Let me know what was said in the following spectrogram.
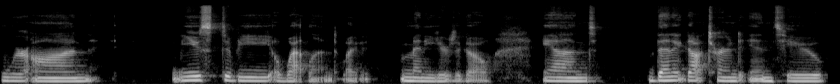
we're on used to be a wetland like many years ago. And then it got turned into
